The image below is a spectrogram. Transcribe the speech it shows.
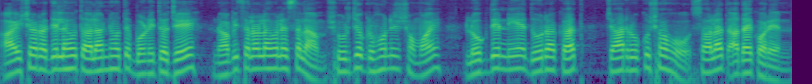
আয়সা রদিল্লাহ তাল্লাহ্ন হতে বর্ণিত যে, নবী সাল্লাহ আলাইসাল্লাম সূর্যগ্রহণের সময় লোকদের নিয়ে দু রাকাত, চার রুকুসহ সালাত আদায় করেন।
